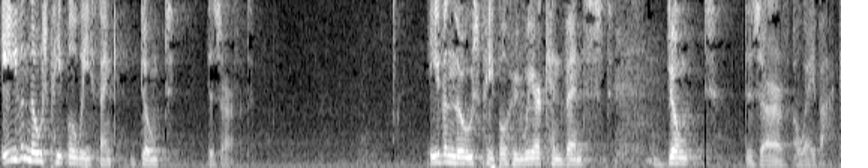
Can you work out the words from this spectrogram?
even those people we think don't deserve it. Even those people who we are convinced don't deserve a way back.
